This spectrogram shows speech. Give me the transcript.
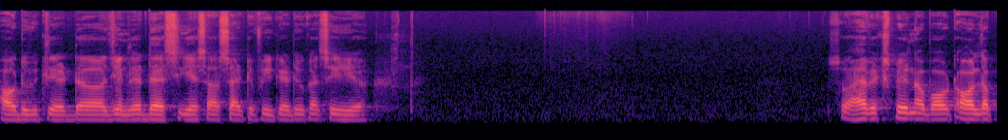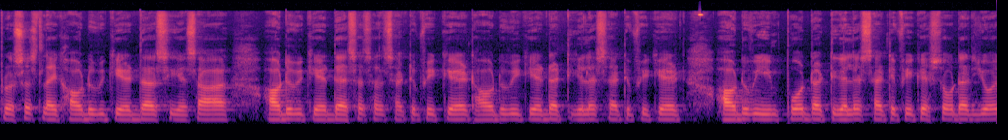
how do we create the generate the csr certificate? You can see here so i have explained about all the process like how do we create the csr how do we create the ssl certificate how do we create the tls certificate how do we import the tls certificate so that your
